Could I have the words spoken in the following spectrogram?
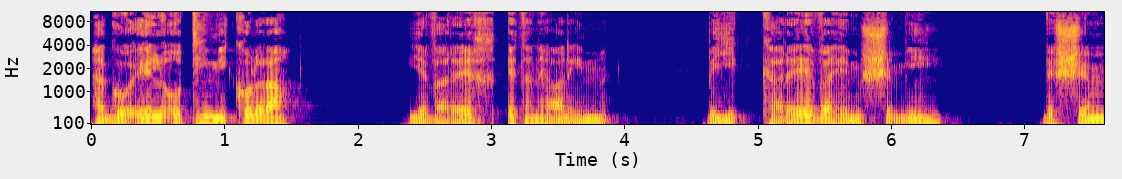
הגואל אותי מכל רע, יברך את הנערים, ויקרא בהם שמי, ושם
